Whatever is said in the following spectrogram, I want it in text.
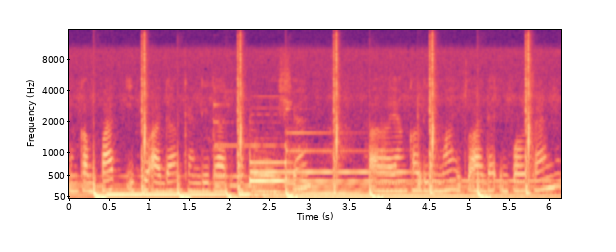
yang keempat itu ada candidate evaluation, uh, yang kelima itu ada important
